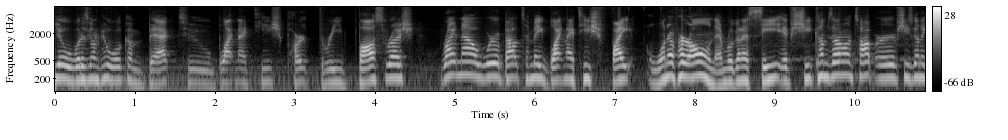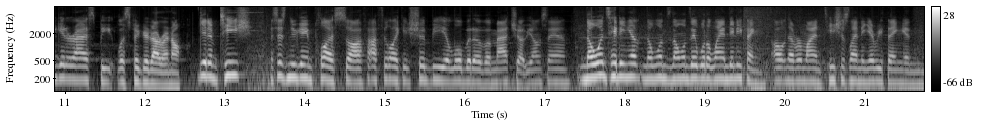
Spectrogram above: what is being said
Yo, what is going on people? Welcome back to Black Knife Tiche Part 3 Boss Rush. Right now, we're about to make Black Knife Tiche fight one of her own, and we're going to see if she comes out on top or if she's going to get her ass beat. Let's figure it out right now. Get him, Tiche. It says New Game Plus, so I, feel like it should be a little bit of a matchup, you know what I'm saying? No one's hitting it. No one's, no one's able to land anything. Oh, never mind. Tiche is landing everything, and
